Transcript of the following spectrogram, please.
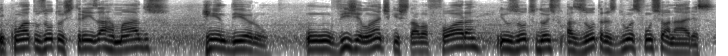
enquanto os outros três armados renderam um vigilante que estava fora e os outros dois, as outras duas funcionárias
